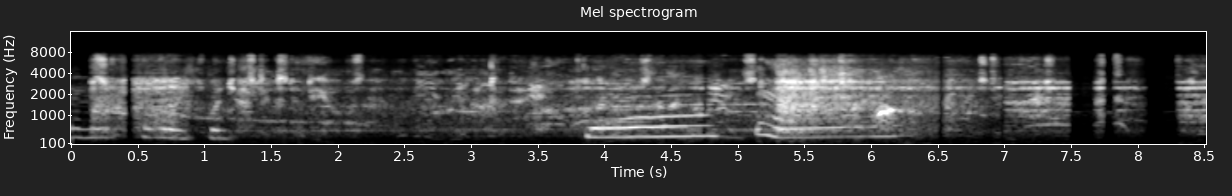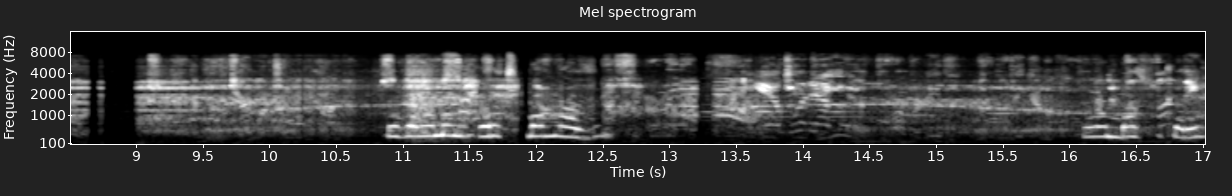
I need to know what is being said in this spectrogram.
ben ne yapacağım? Majestic Studios Buradan hemen yukarı çıkmam lazım. Hemen bas yukarı.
